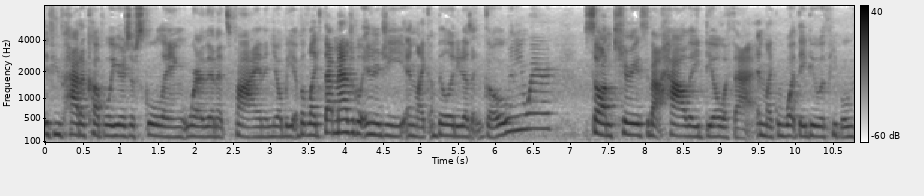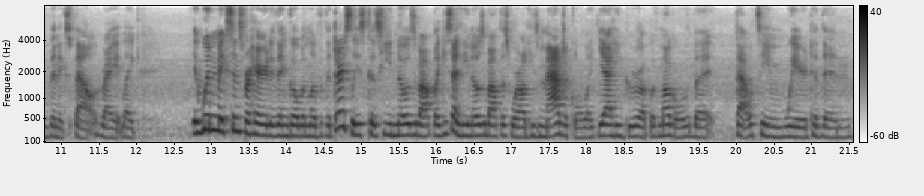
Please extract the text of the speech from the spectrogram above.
if you've had a couple years of schooling where then it's fine and you'll be but like that magical energy and like ability doesn't go anywhere so i'm curious about how they deal with that and like what they do with people who've been expelled right like it wouldn't make sense for Harry to then go and live with the Dursleys because he knows about, like you said, he knows about this world. He's magical. Like, yeah, he grew up with Muggles, but that would seem weird to then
